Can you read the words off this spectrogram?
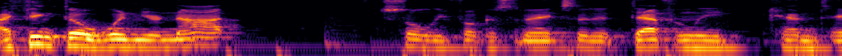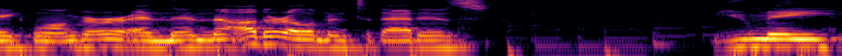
I think though, when you're not solely focused on exit, it definitely can take longer. And then the other element to that is you may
